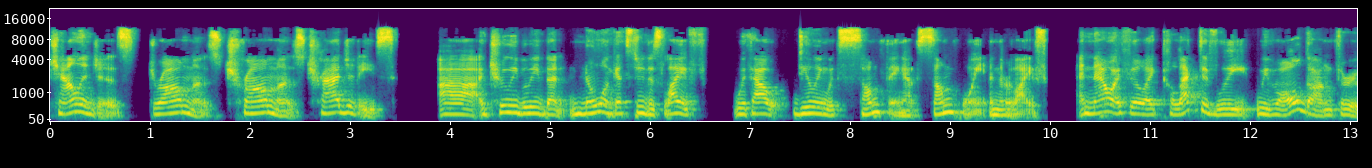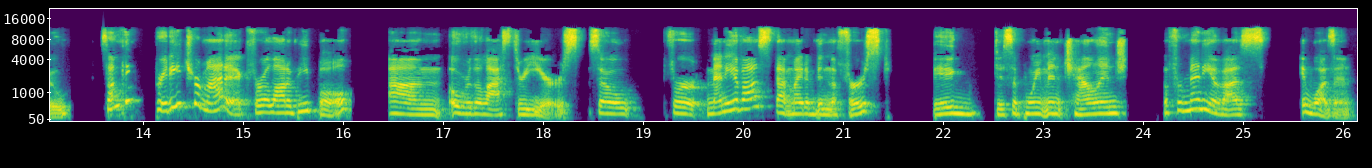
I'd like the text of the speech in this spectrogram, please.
challenges, dramas, traumas, tragedies. Uh, I truly believe that no one gets through this life without dealing with something at some point in their life. And now I feel like collectively we've all gone through something pretty traumatic for a lot of people um, over the last three years. So for many of us, that might have been the first big disappointment challenge. But for many of us, it wasn't,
